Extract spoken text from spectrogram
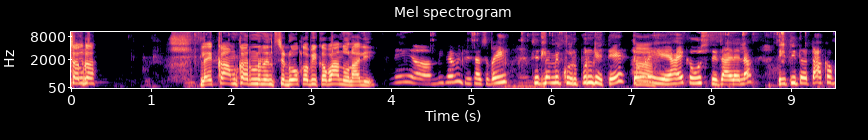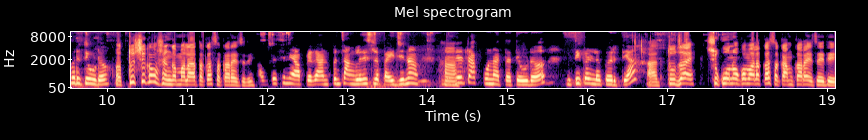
चल ग. लय काम करणार डोकं बिकं बांधून आली. मी काय म्हणते सासूबाई तिथलं मी खुरपून घेते. तेवढं हे. आहे का उसते जाळ्याला? ते तिथं टाका बरं तेवढं. अ, तू शिकवशील का मला आता कसं करायचं ते. अहो, तसं नाही आपलं रान पण चांगलं दिसलं पाहिजे ना. ते टाकून आता तेवढं. मी तिकडलं करते हा. आ, तू जाय शिकू नको मला कसं काम करायचंय ते.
